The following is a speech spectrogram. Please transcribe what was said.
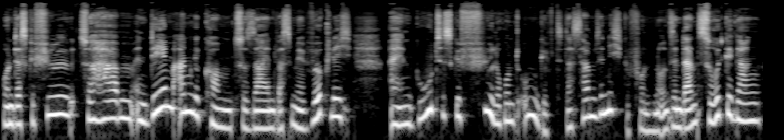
und das Gefühl zu haben, in dem angekommen zu sein, was mir wirklich ein gutes Gefühl rundum gibt, das haben sie nicht gefunden und sind dann zurückgegangen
